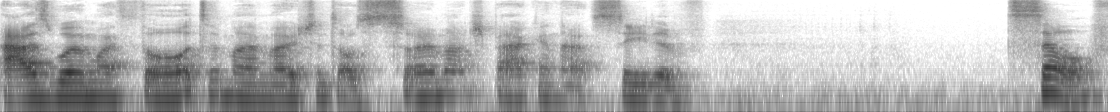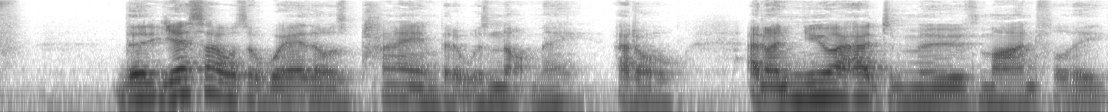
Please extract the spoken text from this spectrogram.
as were my thoughts and my emotions. I was so much back in that seat of self that, yes, I was aware there was pain, but it was not me at all. And I knew I had to move mindfully,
